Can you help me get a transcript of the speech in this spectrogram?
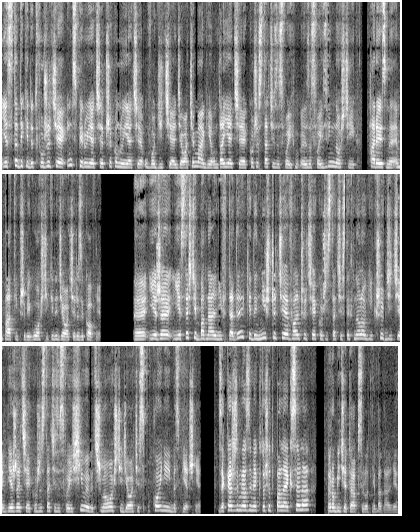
jest wtedy, kiedy tworzycie, inspirujecie, przekonujecie, uwodzicie, działacie magią, dajecie, korzystacie ze, swoich, ze swojej zwinności, charyzmy, empatii, przebiegłości, kiedy działacie ryzykownie. Y, jeżeli jesteście banalni wtedy, kiedy niszczycie, walczycie, korzystacie z technologii, krzywdzicie, bierzecie, korzystacie ze swojej siły, wytrzymałości, działacie spokojnie i bezpiecznie. Za każdym razem, jak ktoś odpala Excela, robicie to absolutnie banalnie.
